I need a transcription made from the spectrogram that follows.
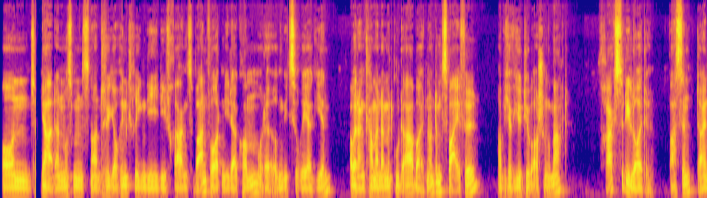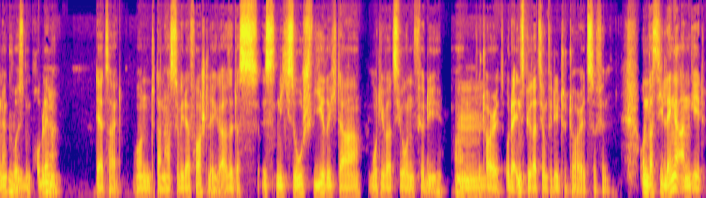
Und ja, dann muss man es natürlich auch hinkriegen, die, die Fragen zu beantworten, die da kommen oder irgendwie zu reagieren. Aber dann kann man damit gut arbeiten. Und im Zweifel habe ich auf YouTube auch schon gemacht, fragst du die Leute, was sind deine mhm. größten Probleme derzeit? Und dann hast du wieder Vorschläge. Also das ist nicht so schwierig, da Motivation für die ähm, mhm. Tutorials oder Inspiration für die Tutorials zu finden. Und was die Länge angeht,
